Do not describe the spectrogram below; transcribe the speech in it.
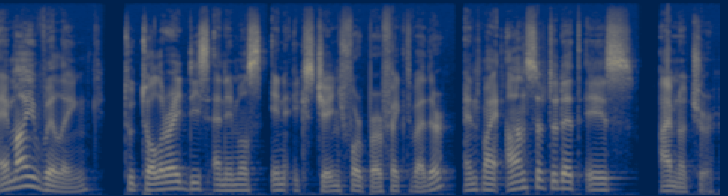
Am I willing to tolerate these animals in exchange for perfect weather? And my answer to that is I'm not sure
